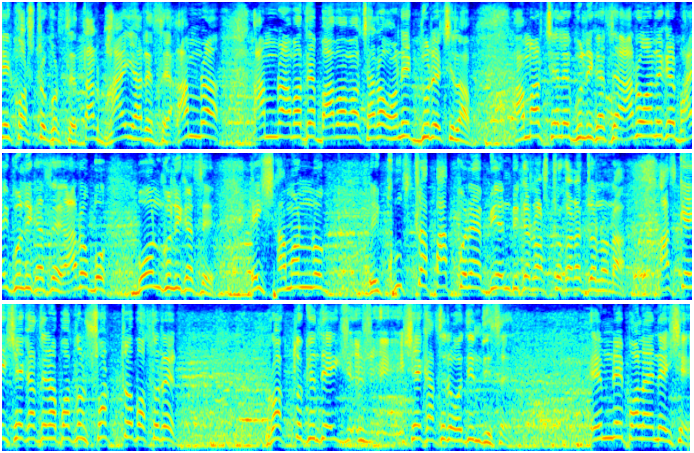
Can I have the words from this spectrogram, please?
যে কষ্ট করছে, তার ভাই হারেছে। আমরা আমরা আমাদের বাবা মা ছাড়া অনেক দূরে ছিলাম। আমার ছেলে গুলি খাচ্ছে আরও অনেকের ভাই গুলি খাচ্ছে আরও বোন গুলি খাচ্ছে। এই সামান্য এই খুচরা পাপ করে বিএনপিকে নষ্ট করার জন্য না। আজকে এই শেখ হাসিনা পতন সতেরো বছরের রক্ত কিন্তু এই শেখ হাসিনা ওই দিন দিছে। এমনি পলায় নেই সে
